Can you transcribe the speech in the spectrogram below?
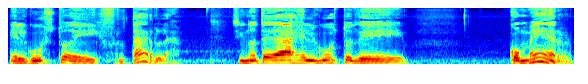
el gusto de disfrutarla? Si no te das el gusto de comer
